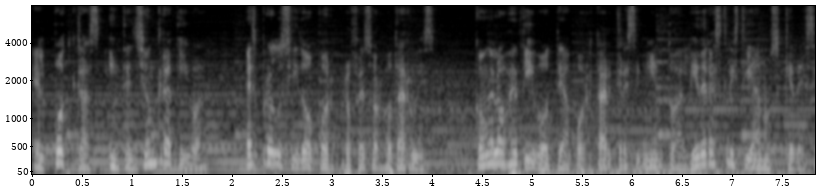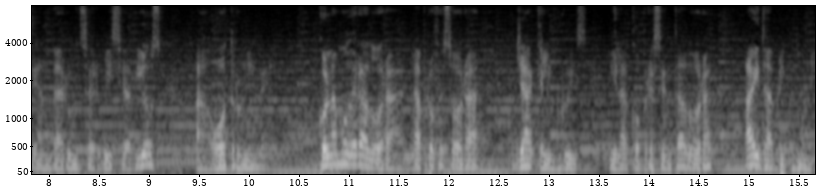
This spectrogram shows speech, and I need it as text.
El podcast Intención Creativa es producido por Profesor J. Ruiz con el objetivo de aportar crecimiento a líderes cristianos que desean dar un servicio a Dios a otro nivel, con la moderadora, la profesora Jacqueline Ruiz y la copresentadora Aida Brignoni.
